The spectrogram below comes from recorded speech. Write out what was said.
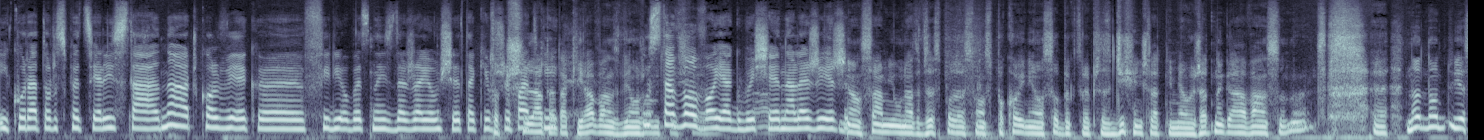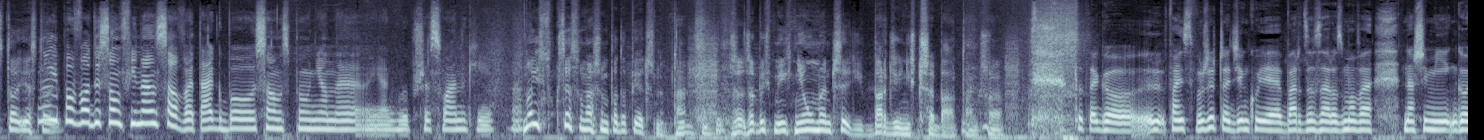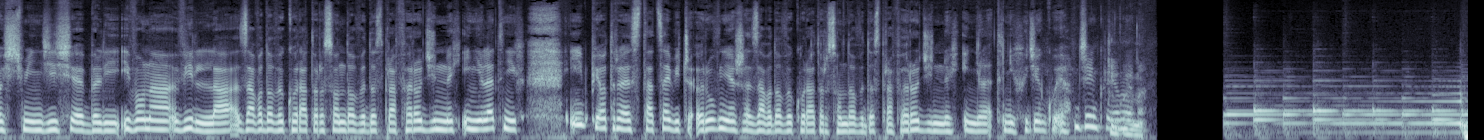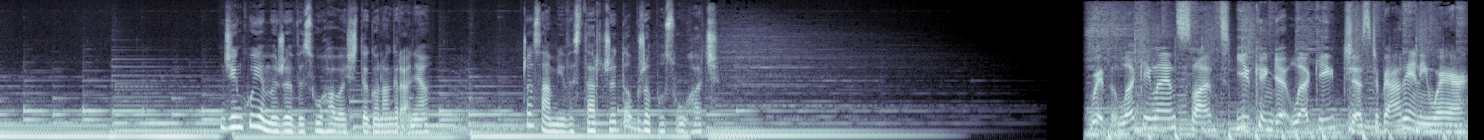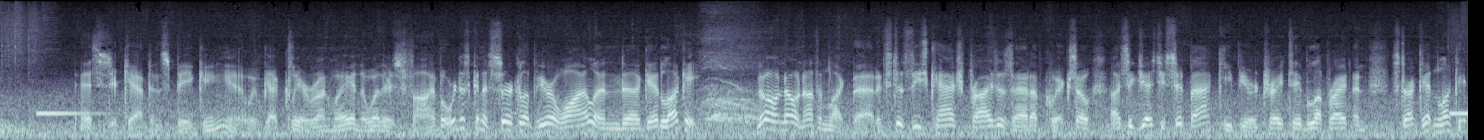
i kurator specjalista, no aczkolwiek w chwili obecnej zdarzają się takie To trzy przypadki. lata taki awans wiążący Ustawowo się jakby się należy, jeżeli, finansami. U nas w zespole są spokojnie osoby, które przez 10 lat nie miały żadnego awansu. No, więc, e, no, no jest to... Jest to No i powody są finansowe, tak, bo są spełnione jakby przesłanki. No i sukcesu naszym podopiecznym, tak? Że- Żebyśmy ich nie umęczyli bardziej niż trzeba, także... To tego y, Państwu życzę. Dziękuję bardzo za rozmowę. Naszymi gośćmi dziś byli Iwona Willa, zawodowy kurator sądowy do spraw rodzinnych i nieletnich i Piotr Stacewicz, również zawodowy kurator sądowy do spraw rodzinnych i nieletnich. Dziękuję. Dziękujemy. Dziękujemy. Dziękujemy, że wysłuchałeś tego nagrania. Czasami wystarczy dobrze posłuchać. With the Lucky Land slots, you can get lucky just about anywhere. This is your captain speaking. Uh, we've got clear runway and the weather's fine, but we're just going to circle up here a while and uh, get lucky. No, no, nothing like that. It's just these cash prizes add up quick. So I suggest you sit back, keep your tray table upright, and start getting lucky.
